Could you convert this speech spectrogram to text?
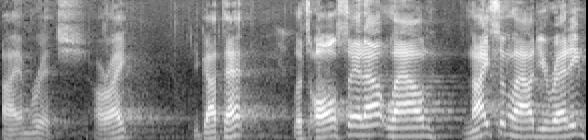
I am rich. All right? You got that? Let's all say it out loud, nice and loud. You ready?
